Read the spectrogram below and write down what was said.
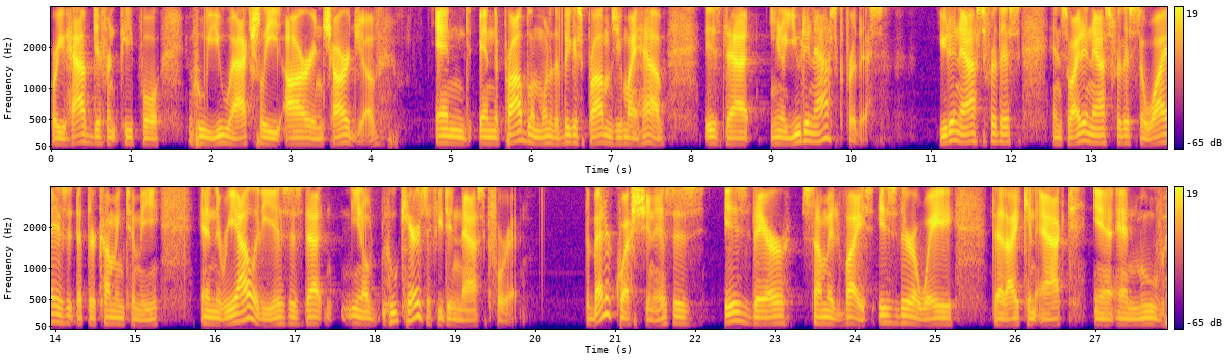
or you have different people who you actually are in charge of. And and the problem, one of the biggest problems you might have is that, you know, you didn't ask for this. You didn't ask for this, and so I didn't ask for this, so why is it that they're coming to me? And the reality is is that, you know, who cares if you didn't ask for it? The better question is is is there some advice? Is there a way that I can act and, and move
